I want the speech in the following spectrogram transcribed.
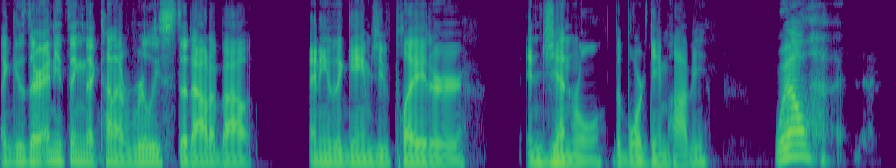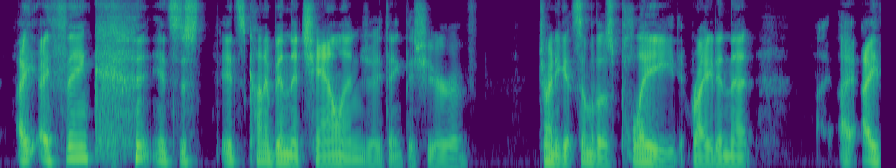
Like, is there anything that kind of really stood out about any of the games you've played or in general, the board game hobby? Well, I, I think it's just, it's kind of been the challenge, I think, this year of trying to get some of those played, right? And that I, I,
